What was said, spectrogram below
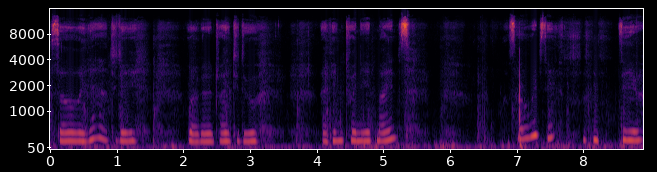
So, yeah, today we're gonna try to do I think 28 miles. So, we'll see. see you.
